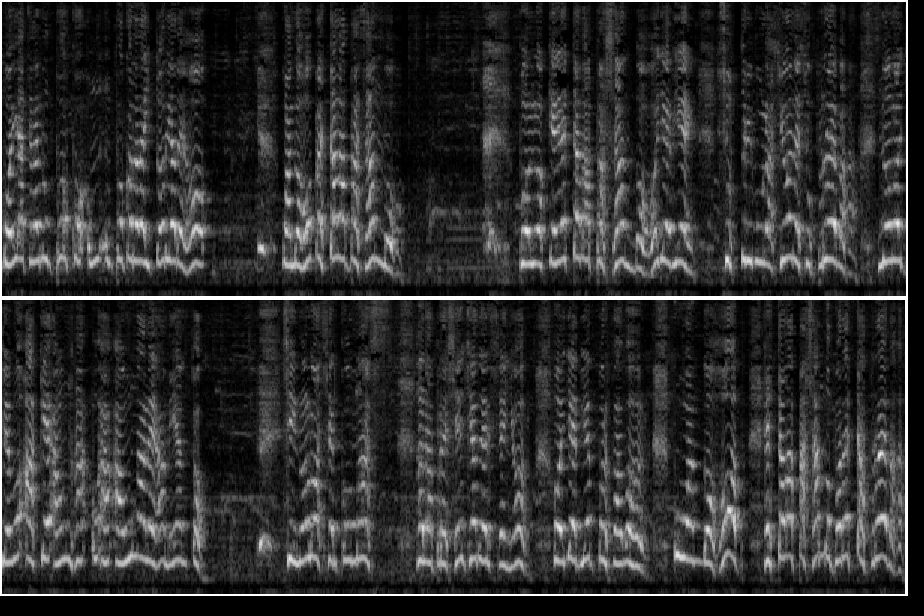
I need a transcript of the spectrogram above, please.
Voy a traer un poco, un poco de la historia de Job. Cuando Job estaba pasando por lo que él estaba pasando. Oye bien, sus tribulaciones, sus pruebas, no lo llevó a, que, a, un, a un alejamiento, sino lo acercó más a la presencia del Señor. Oye bien, por favor, cuando Job estaba pasando por esta prueba,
